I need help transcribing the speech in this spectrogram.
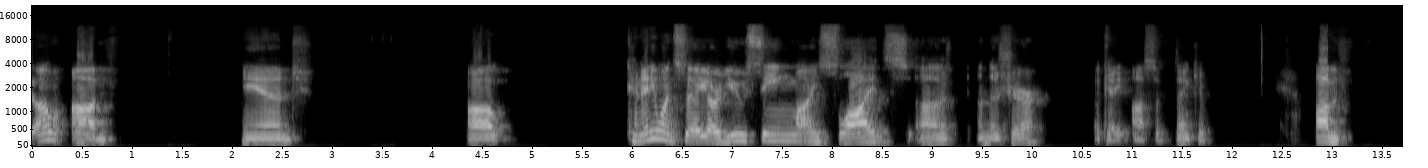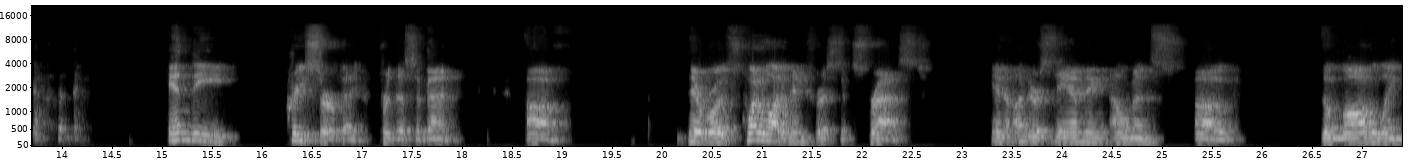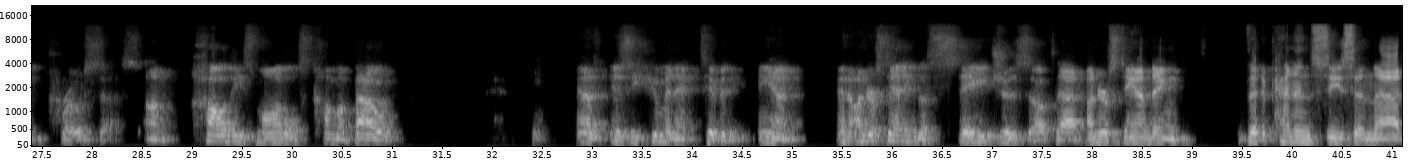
go. Um, and uh, can anyone say, are you seeing my slides uh, on the share? Okay, awesome. Thank you. Um, in the pre-survey for this event, um, there was quite a lot of interest expressed in understanding elements of the modeling process, um, how these models come about as is a human activity and and understanding the stages of that, understanding the dependencies in that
